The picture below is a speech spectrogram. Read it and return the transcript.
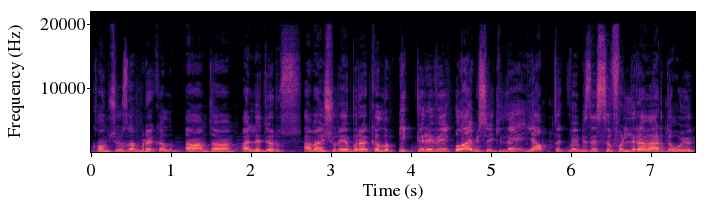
komşunuza mı bırakalım? Tamam tamam hallediyoruz. Hemen şuraya bırakalım. İlk görevi kolay bir şekilde yaptık ve bize 0 lira verdi oyun.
